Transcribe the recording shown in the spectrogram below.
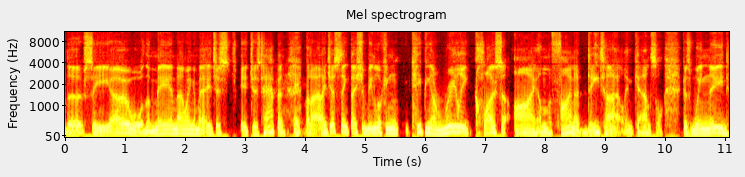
the CEO or the mayor knowing about it. it just it just happened. It, but I, I, just think they should be looking, keeping a really closer eye on the finer detail in council because we need.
